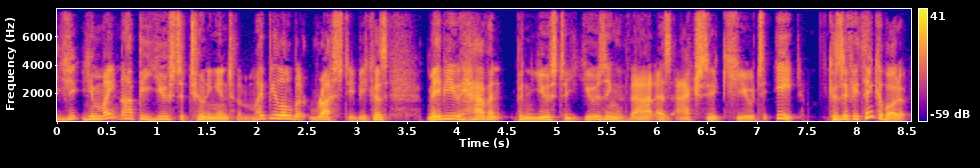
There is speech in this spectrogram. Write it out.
you, you might not be used to tuning into them. It might be a little bit rusty because maybe you haven't been used to using that as actually a cue to eat. Because if you think about it,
